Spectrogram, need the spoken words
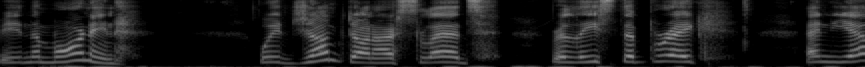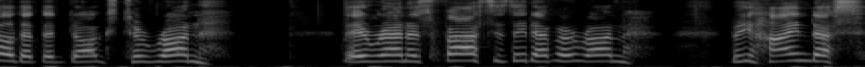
in the morning. We jumped on our sleds, released the brake, and yelled at the dogs to run. They ran as fast as they'd ever run. Behind us,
